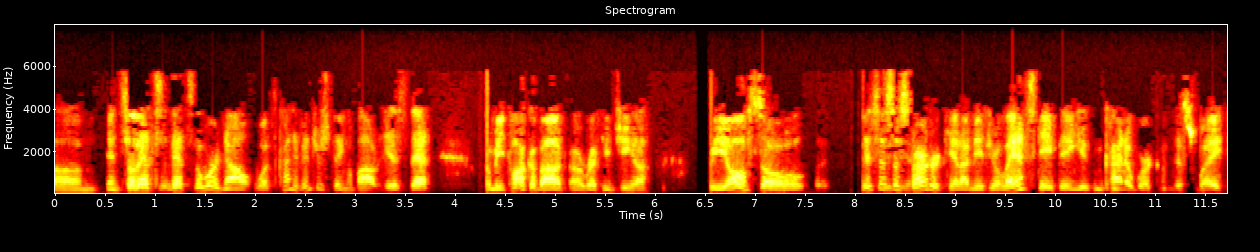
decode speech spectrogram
Um, and so that's that's the word. Now, what's kind of interesting about it is that when we talk about uh, refugia, we also this is a starter kit. I mean, if you're landscaping, you can kind of work this way.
